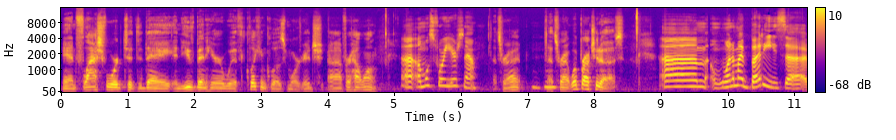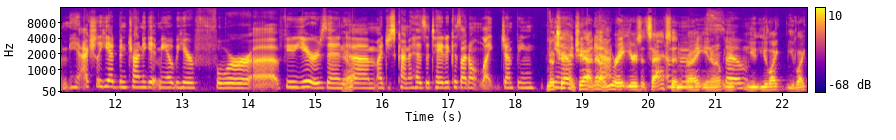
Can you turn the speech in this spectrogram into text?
And flash forward to today, and you've been here with Click and Close Mortgage uh, for how long? uh, almost four years now. That's right. Mm-hmm. That's right. What brought you to us? Um, one of my buddies, um, he actually he had been trying to get me over here for uh, a few years, and Yep. um, I just kind of hesitated because I don't like jumping. No you know. change. Yeah, no. You were eight years at Saxon, right? You know, So- you, you, you like you like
